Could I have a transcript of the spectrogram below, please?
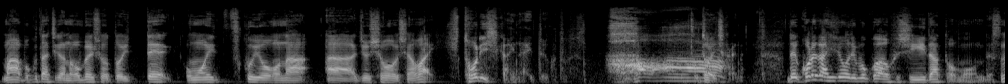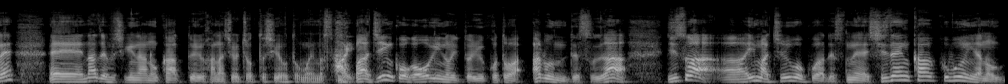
まあ、僕たちがノーベル賞といって思いつくようなあ受賞者は1人しかいないということです。はあ。1人しかいない。で、これが非常に僕は不思議だと思うんですね。えー、なぜ不思議なのかという話をちょっとしようと思います。はい、まあ人口が多いのにということはあるんですが、実はあ今中国はですね、自然科学分野の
